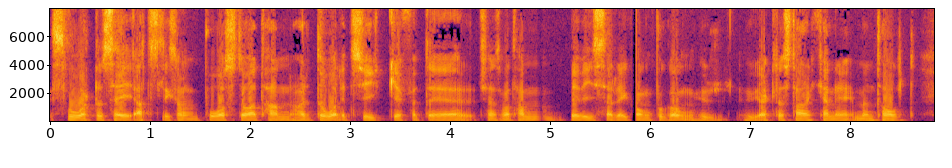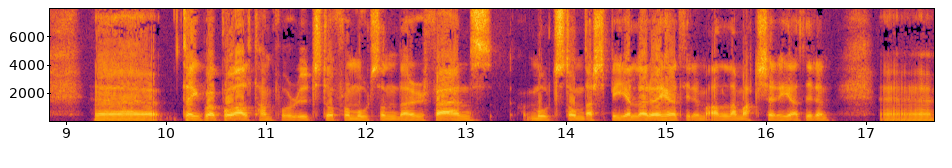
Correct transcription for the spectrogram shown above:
svårt att säga, att liksom påstå att han har ett dåligt psyke för att det känns som att han bevisar det gång på gång hur, hur jäkla stark han är mentalt. Eh, tänk bara på allt han får utstå från motståndarfans, motståndarspelare hela tiden, alla matcher hela tiden. Eh,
